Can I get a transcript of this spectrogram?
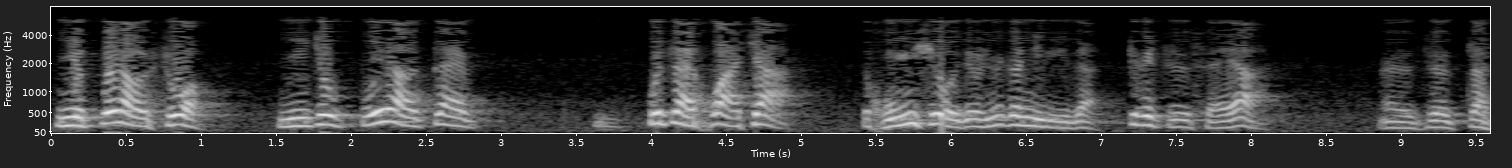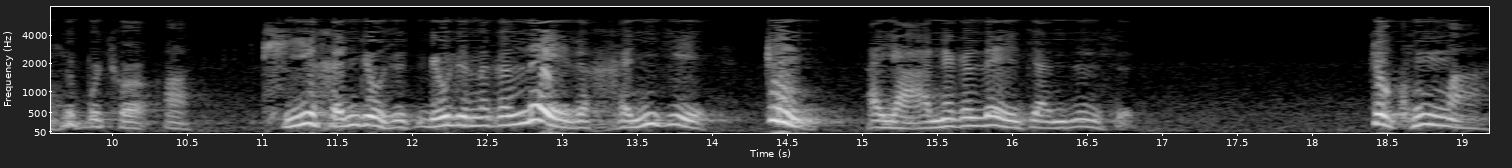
你不要说，你就不要再不在话下。红袖就是那个女的，这个指谁啊？嗯，这暂时不说啊。提痕就是留着那个泪的痕迹，重。哎呀，那个泪简直是这空啊！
